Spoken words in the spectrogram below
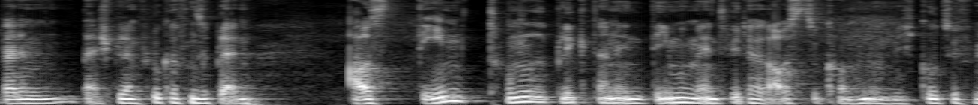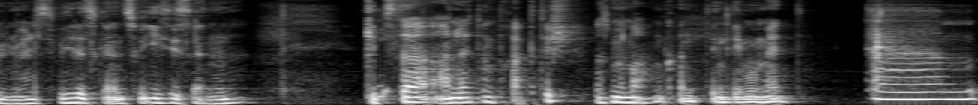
bei dem Beispiel am Flughafen zu bleiben, aus dem Tunnelblick dann in dem Moment wieder rauszukommen und mich gut zu fühlen, weil es wird jetzt gar nicht so easy sein, oder? Gibt es da Anleitung praktisch, was man machen könnte in dem Moment? Ähm,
